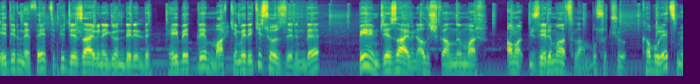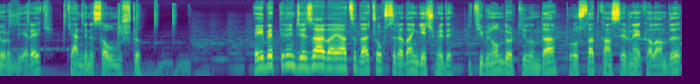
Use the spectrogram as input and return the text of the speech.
Edirne F tipi cezaevine gönderildi. Heybetli mahkemedeki sözlerinde benim cezaevine alışkanlığım var ama üzerime atılan bu suçu kabul etmiyorum diyerek kendini savunmuştu. Heybetli'nin cezaevi hayatı da çok sıradan geçmedi. 2014 yılında prostat kanserine yakalandı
